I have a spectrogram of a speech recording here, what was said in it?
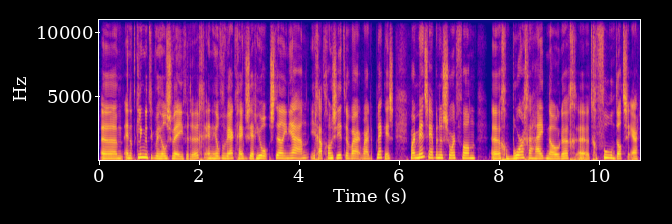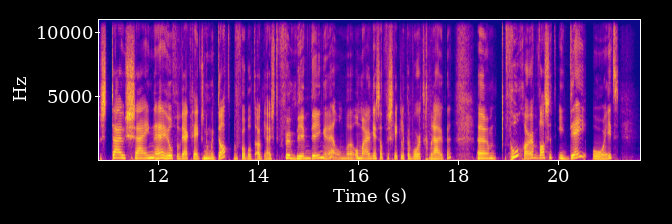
Um, en dat klinkt natuurlijk wel heel zweverig. En heel veel werkgevers zeggen: joh, stel je niet aan. Je gaat gewoon zitten waar, waar de plek is. Maar mensen hebben een soort van uh, geborgenheid nodig. Uh, het gevoel dat ze ergens thuis zijn. Hè. Heel veel werkgevers noemen dat bijvoorbeeld ook juist verbinding. Hè, om, uh, om maar weer dat verschrikkelijke woord te gebruiken. Um, vroeger was het idee ooit.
